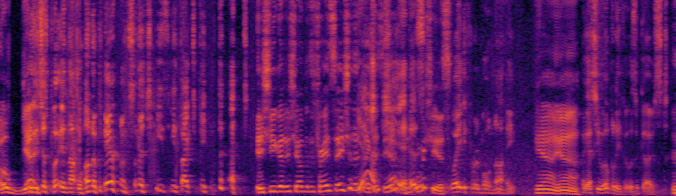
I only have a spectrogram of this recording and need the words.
Oh yeah, He just put in that one appearance, and then she's, he's back to being dead. is she going to show up at the train station? Then? Yeah, I guess, she yeah, is. of course she is. Waiting for him all night. Yeah, yeah. I guess you will believe it was a ghost.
